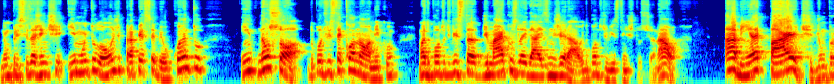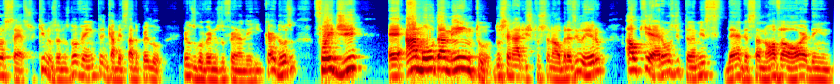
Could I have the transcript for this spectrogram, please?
não precisa a gente ir muito longe para perceber o quanto, não só do ponto de vista econômico, mas do ponto de vista de marcos legais em geral e do ponto de vista institucional, a ABIN é parte de um processo que nos anos 90, encabeçado pelo, pelos governos do Fernando Henrique Cardoso, foi de é, amoldamento do cenário institucional brasileiro ao que eram os ditames né, dessa nova ordem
